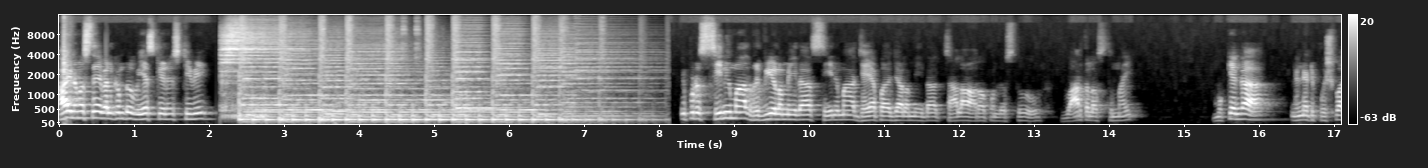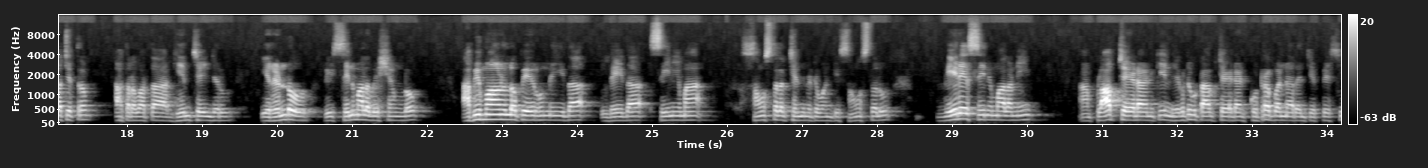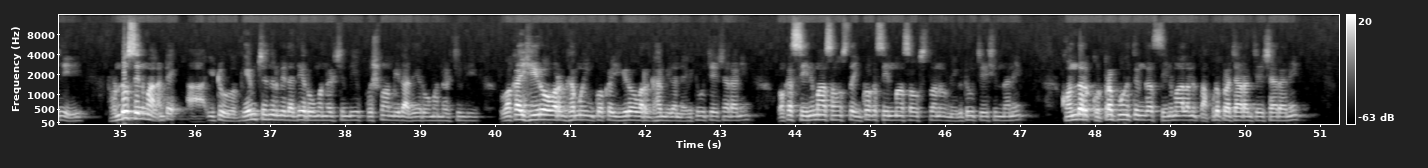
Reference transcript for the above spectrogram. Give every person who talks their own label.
Speaker 1: Hi నమస్తే welcome to VSK news TV ఇప్పుడు cinema రివ్యూల మీద సినిమా జయపజాల మీద చాలా ఆరోపణలు వస్తూ వార్తలు వస్తున్నాయి. ముఖ్యంగా నిన్నటి పుష్ప చిత్రం ఆ తర్వాత గేమ్ చేంజరు ఈ రెండు ఈ సినిమాల విషయంలో అభిమానుల పేరు మీద లేదా సినిమా సంస్థలకు చెందినటువంటి సంస్థలు వేరే సినిమాలని ఫ్లాప్ చేయడానికి నెగటివ్ టాక్ చేయడానికి కుట్ర పన్నారని చెప్పేసి రెండు సినిమాలు అంటే ఇటు గేమ్ చంద్ర మీద అదే రూమర్ నడిచింది పుష్ప మీద అదే రూమర్ నడిచింది ఒక హీరో వర్గము ఇంకొక హీరో వర్గం మీద నెగిటివ్ చేశారని ఒక సినిమా సంస్థ ఇంకొక సినిమా సంస్థను నెగిటివ్ చేసిందని కొందరు కుట్రపూరితంగా సినిమాలను తప్పుడు ప్రచారం చేశారని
